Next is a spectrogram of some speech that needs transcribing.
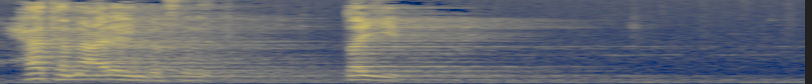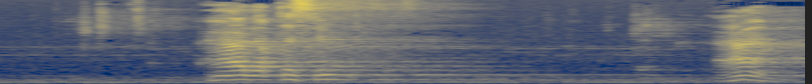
حكم عليهم بالخلود. طيب. هذا قسم عام.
